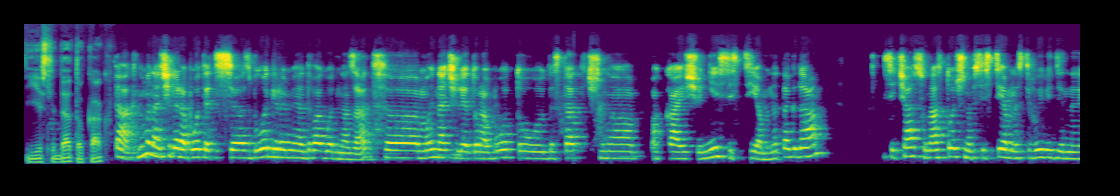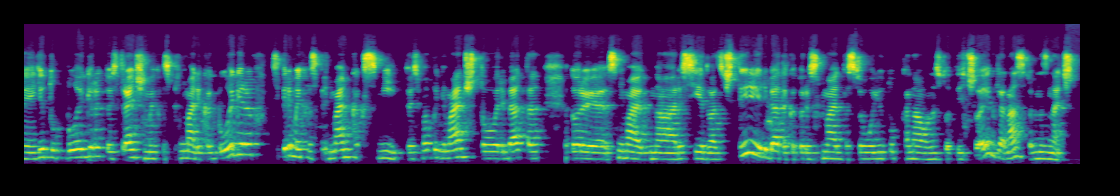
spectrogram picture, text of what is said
Если да, то как? Так, ну мы начали работать с блогерами два года назад. Э, мы начали эту работу достаточно пока еще не системно тогда. Сейчас у нас точно в системность выведены YouTube-блогеры, то есть раньше мы их воспринимали как блогеров, теперь мы их воспринимаем как СМИ. То есть мы понимаем, что ребята, которые снимают на Россия-24, ребята, которые снимают для своего YouTube-канала на 100 тысяч человек, для нас равнозначны.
